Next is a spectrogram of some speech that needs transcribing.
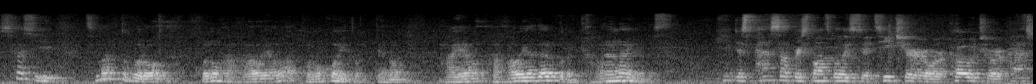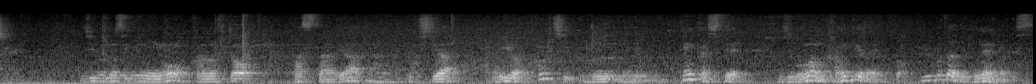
しかし、つまるところ、この母親はこの子にとっての母親であることに変わらないのです can't just pass off responsibilities to a teacher or a coach or a pastor. 自分の責任を他の人パスターやあ牧師やあるいはコーチにえー転嫁して自分は無関係だよということはできないのです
